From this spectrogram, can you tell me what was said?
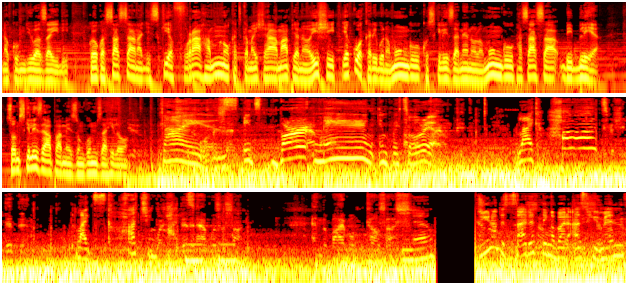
na kumjua zaidi. Kwa hiyo kwa sasa anajisikia furaha mno katika maisha haya mapya anayoishi ya kuwa karibu na Mungu, kusikiliza neno la Mungu, hasasa Biblia. So msikilize hapa, amezungumza hilo. Guys, it's burning in Pretoria. Like hot, She did that. like scorching What she hot. Saddest thing about us humans?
